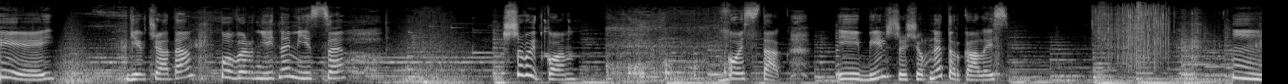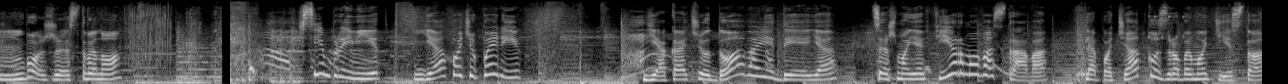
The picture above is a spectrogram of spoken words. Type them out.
Ей, дівчата, поверніть на місце. Швидко. Ось так. І більше, щоб не торкались. Ммм, божественно. Всім привіт! Я хочу пиріг. Яка чудова ідея! Це ж моя фірмова страва. Для початку зробимо тісто.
